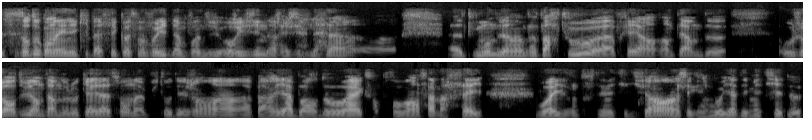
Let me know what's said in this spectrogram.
c'est surtout qu'on a une équipe assez cosmopolite d'un point de vue origine régionale. Hein. Euh, tout le monde vient un peu partout. Après, en, termes de Aujourd'hui, en termes de localisation, on a plutôt des gens hein, à Paris, à Bordeaux, à Aix-en-Provence, à Marseille. Ouais, ils ont tous des métiers différents. Hein. Chez Gringo, il y a des métiers de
